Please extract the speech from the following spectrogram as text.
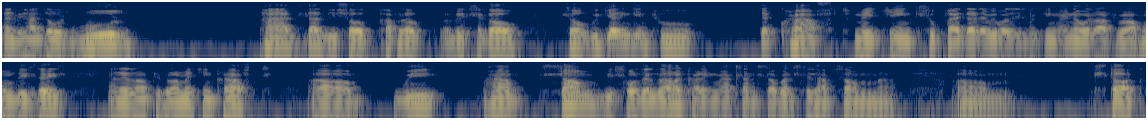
and we had those wool pads that we showed a couple of weeks ago. So we're getting into the craft making supplies that everybody's looking. I know a lot of people are home these days, and a lot of people are making crafts. Um, we have some. We sold a lot of cutting mats and stuff, but still have some uh, um, stock,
